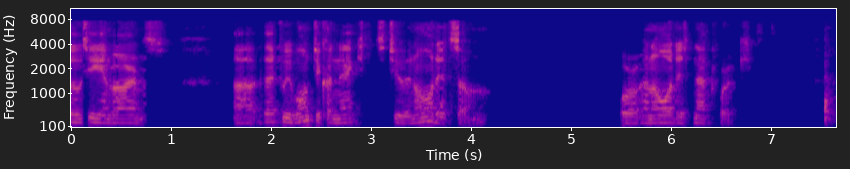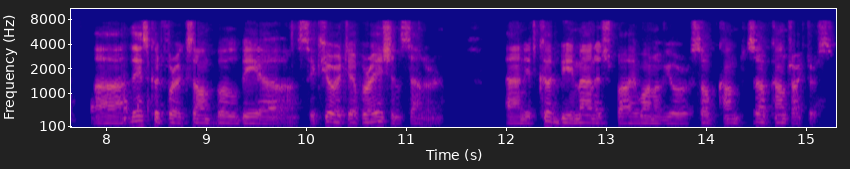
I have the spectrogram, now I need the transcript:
OT environments uh, that we want to connect to an audit zone or an audit network. Uh, this could, for example, be a security operations center and it could be managed by one of your subcon subcontractors.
